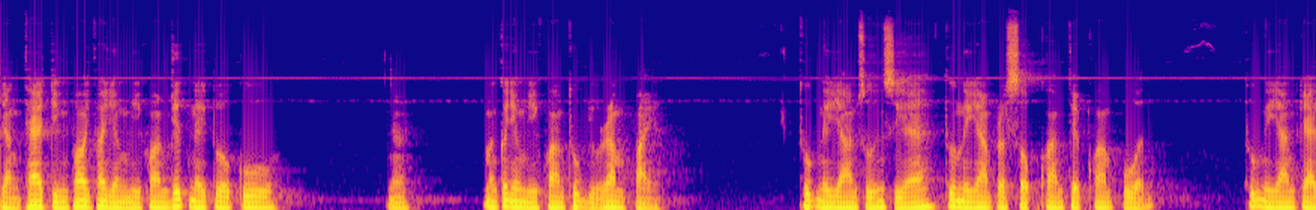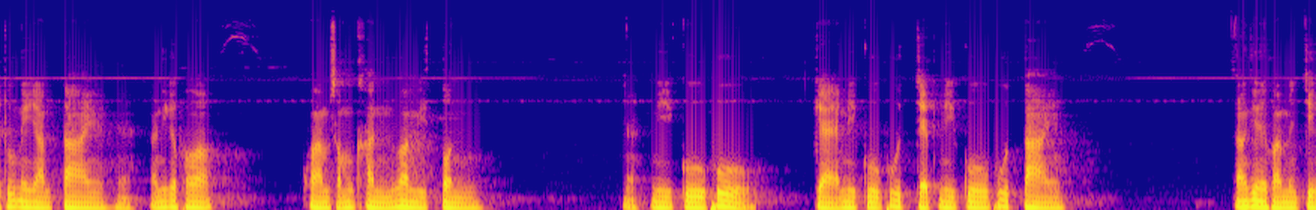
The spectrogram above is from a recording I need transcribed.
อย่างแท้จริงเพราะถ้ายังมีความยึดในตัวกูนะมันก็ยังมีความทุกข์อยู่ร่ำไป ทุกในยามสูญเสีย ทุกในยามประสบความเจ็บความปวด ทุกในยามแก่ทุกในยามตาย อันนี้ก็เพราะความสำคัญว่ามีตน มีกูผู้แก่มีกูผู้เจ็บ มีกูผู้ตาย ทั้งที่ในความเป็นจริง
